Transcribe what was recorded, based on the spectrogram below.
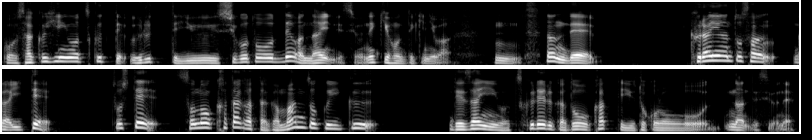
こう作品を作って売るっていう仕事ではないんですよね、基本的には。うん。なんで、クライアントさんがいて、そしてその方々が満足いくデザインを作れるかどうかっていうところなんですよね。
